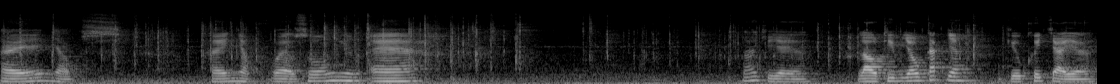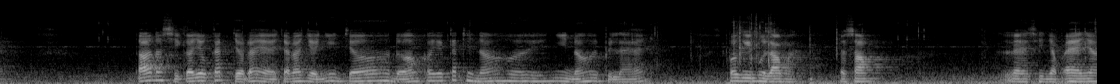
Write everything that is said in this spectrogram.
Hãy nhập hãy nhập vào số nguyên A. Nói chuyện vậy à? Lầu thêm dấu cách nha. Kiểu khí chày à. Đó nó chỉ có dấu cách chỗ đây à cho nó giờ nhìn chớ được không? Có dấu cách thì nó hơi nhìn nó hơi bị lẻ có ghi 15 à? Rồi xong. Là thì nhập e nha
